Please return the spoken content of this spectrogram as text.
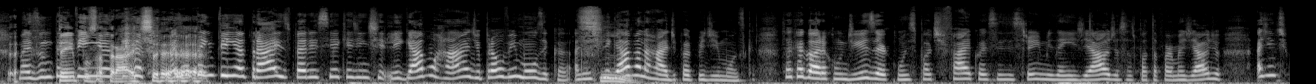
Mas um tempinho. Tempos atrás. mas um tempinho atrás, parecia que a gente ligava o rádio pra ouvir música. A gente Sim. ligava na rádio pra pedir música. Só que agora com o Deezer, com o Spotify, com esses streams aí de áudio, essas plataformas de áudio, a gente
